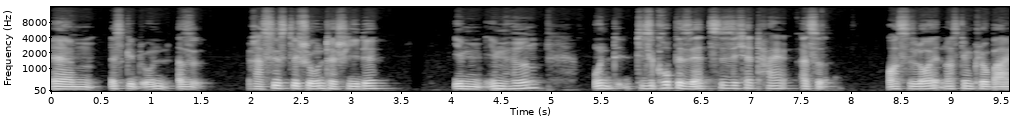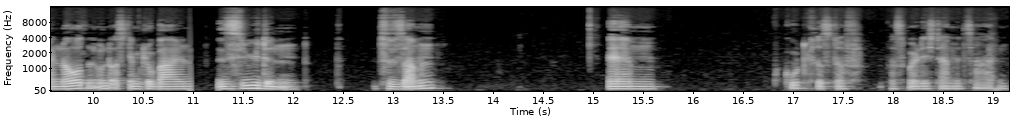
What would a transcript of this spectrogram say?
ähm, es gibt un also rassistische Unterschiede im, im Hirn. Und diese Gruppe setzte sich ja teil, also aus Leuten aus dem globalen Norden und aus dem globalen Süden zusammen. Ähm, gut, Christoph, was wollte ich damit sagen?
